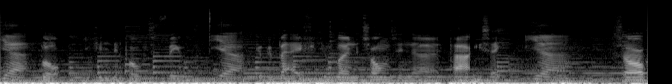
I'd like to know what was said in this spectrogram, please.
Yeah. But you can nip over to field. Yeah. It'd be better if you can learn the tones in the park, you see. Yeah. So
